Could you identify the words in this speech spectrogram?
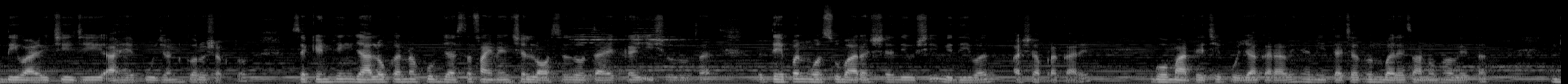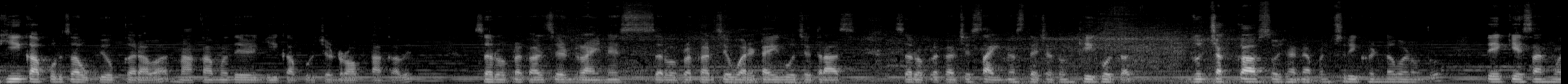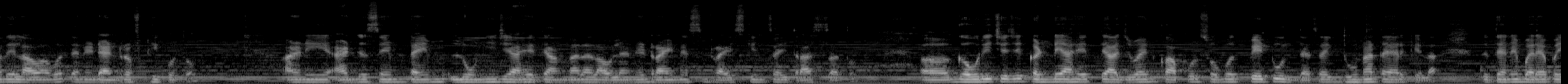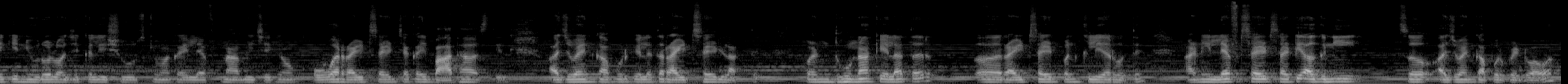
दिवाळीची जी आहे पूजन करू शकतो. सेकंड थिंग ज्या लोकांना खूप जास्त फायनान्शियल लॉसेस होत आहेत काही इश्यूज होत आहेत तर ते पण वसुबारसच्या दिवशी विधिवत अशा प्रकारे गोमातेची पूजा करावी आणि त्याच्यातून बरेच अनुभव येतात. घी कापूरचा उपयोग करावा. नाकामध्ये घी कापूरचे ड्रॉप टाकावेत. सर्व प्रकारचे ड्रायनेस सर्व प्रकारचे वर्टाईगोचे त्रास सर्व प्रकारचे सायनस त्याच्यातून ठीक होतात. जो चक्का असतो ज्याने आपण श्रीखंड बनवतो ते केसांमध्ये लावावं त्याने डॅन्ड्रफ ठीक होतो. आणि ॲट द सेम टाइम लोणी जे आहे ते अंगाला लावल्याने ड्रायनेस ड्राय स्किनचाही त्रास जातो. गौरीचे जे कंडे आहेत ते अजवाईन कापूरसोबत पेटून त्याचा एक धुना तयार केला. तर त्याने बऱ्यापैकी न्यूरोलॉजिकल इश्यूज किंवा काही लेफ्ट नाभीचे किंवा ओव्हर राईट साईडच्या काही बाधा असतील अजवाईन कापूर केलं तर राईट साईड लागते. पण धुना केला तर राईट साईड पण क्लिअर होते. आणि लेफ्ट साईडसाठी अग्नीचं अजवाईन कापूर पेटवावं.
